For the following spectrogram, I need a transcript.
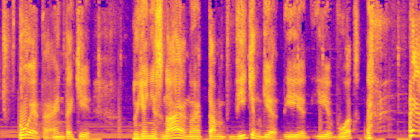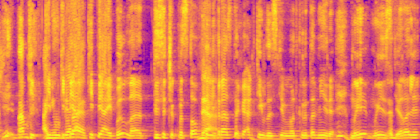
Что это? Они такие, ну, я не знаю, но это там викинги, и, и вот. Там они убирают... KPI был на тысячу да. и разных активностей в открытом мире. Мы, мы сделали.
